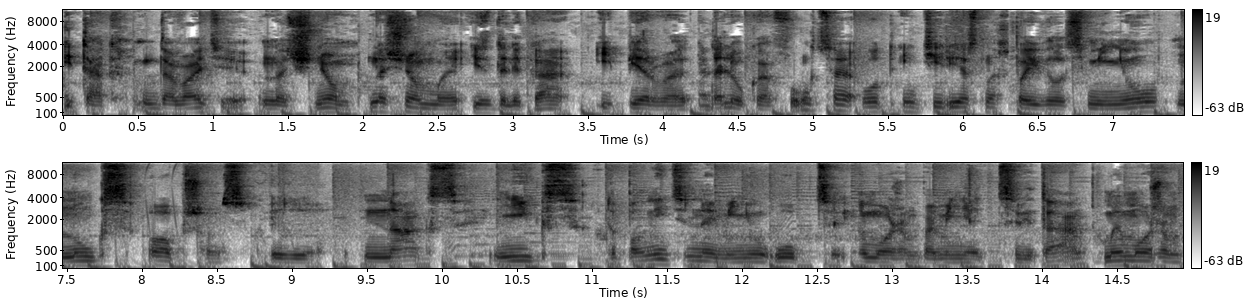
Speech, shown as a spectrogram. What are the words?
Итак, давайте начнем. Начнем мы издалека. И первая далекая функция от интересных появилась в меню Nux Options или Nux, Nix. Дополнительное меню опций. Мы можем поменять цвета, мы можем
